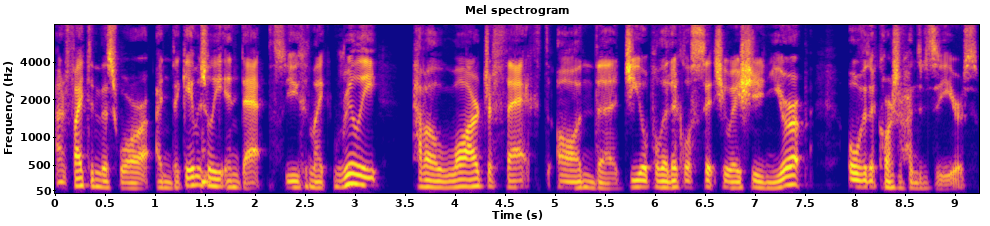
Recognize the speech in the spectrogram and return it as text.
and fight in this war. And the game is really in-depth. So you can like really have a large effect on the geopolitical situation in Europe over the course of hundreds of years.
